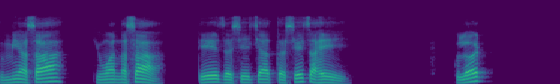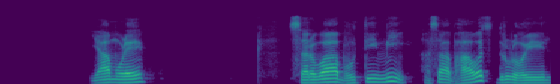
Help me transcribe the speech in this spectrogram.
तुम्ही असा किंवा नसा ते जसेच्या तसेच आहे. उलट यामुळे सर्वाभूती मी असा भावच दृढ होईल.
